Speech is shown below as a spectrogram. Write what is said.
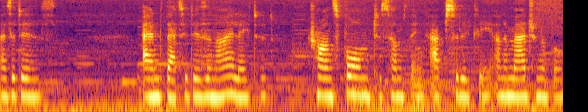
as it is, and that it is annihilated, transformed to something absolutely unimaginable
